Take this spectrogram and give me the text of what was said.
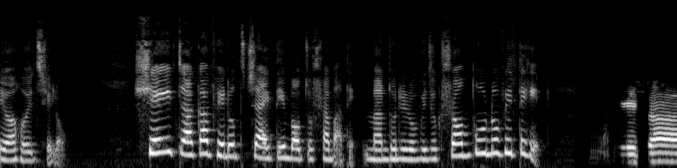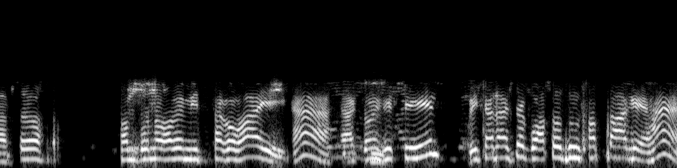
নেওয়া হয়েছিল। সেই টাকা ফেরত চাইতে বচসা বাঁধে। মারধরের অভিযোগ সম্পূর্ণ ভিত্তিহীন। এটা তো সম্পূর্ণভাবে মিথ্যা গো ভাই হ্যাঁ একদমই ভিত্তিহীন। বিষয়টা হচ্ছে গত দু সপ্তাহ আগে হ্যাঁ?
